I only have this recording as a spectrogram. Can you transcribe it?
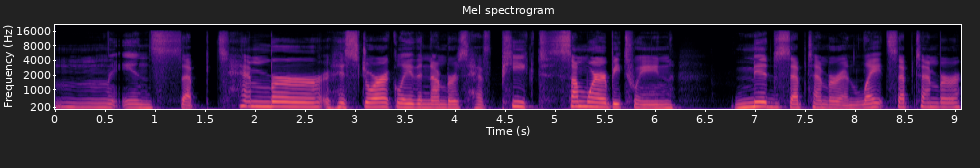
mm, in September. Historically, the numbers have peaked somewhere between mid September and late September.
